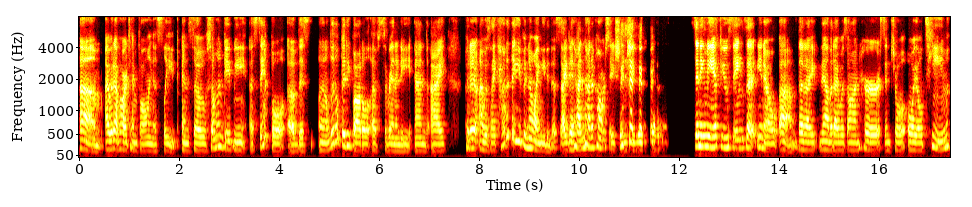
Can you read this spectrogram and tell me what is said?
um, I would have a hard time falling asleep. And so someone gave me a sample of this in a little bitty bottle of Serenity, and I put it. I was like, "How did they even know I needed this?" I did hadn't had a conversation. She was sending me a few things that you know um, that I now that I was on her essential oil team.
